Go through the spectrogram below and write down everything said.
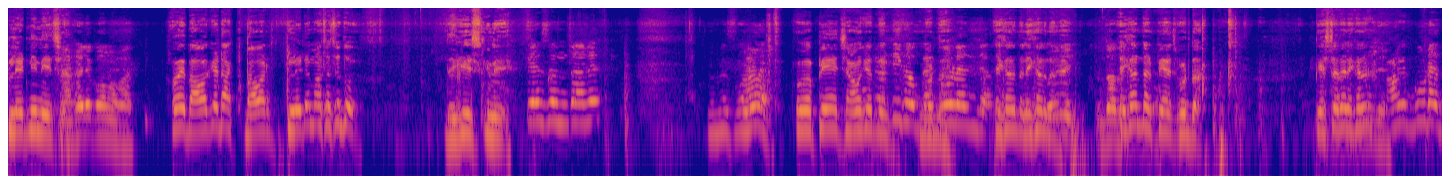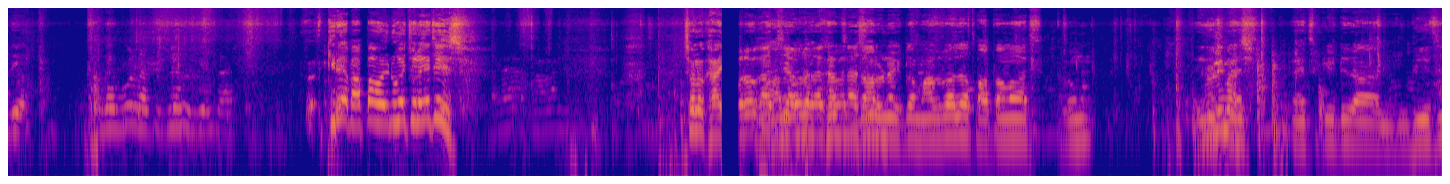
প্লেট নিয়ে নিয়েছে। ওই বাবাকে ডাক বাবার প্লেটে মাছ আছে তো? দেখি স্ক্রিনে পেছন তারে ও পেঁয়াজ আমাকে দেন এখানে দেন এখানে দেন দাদা। এখানে দেন পেঁয়াজ বর্দা পেঁয়াজটা দেন এখানে হয়ে কিরে বাপ্পা ওই নৌকায় চলে গেছিস চলো খাই আমরাও খাচ্ছি আপনারা দারুণ একটা মাছ ভাজা পাতা মাছ এবং রুলি মাছ। পেঁয়াজ- পেঁয়াজ কেটে দিয়েছি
